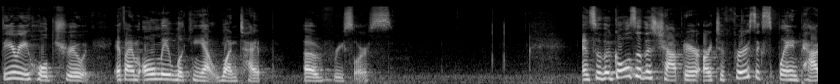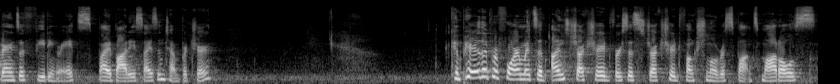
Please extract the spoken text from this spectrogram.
theory hold true if I'm only looking at one type of resource? And so the goals of this chapter are to first explain patterns of feeding rates by body size and temperature, compare the performance of unstructured versus structured functional response models,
